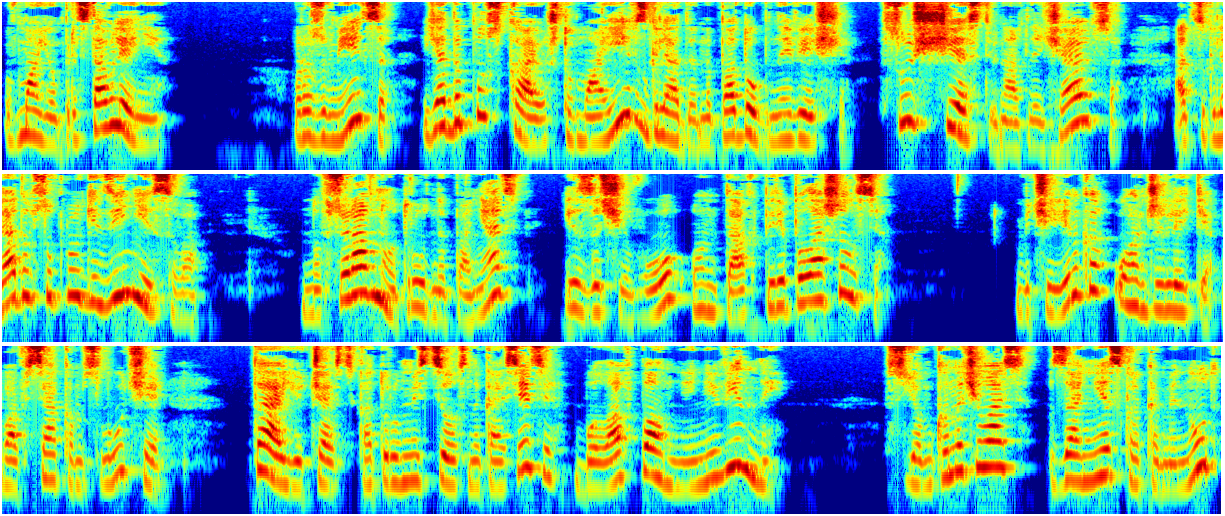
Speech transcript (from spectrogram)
в моем представлении. Разумеется, я допускаю, что мои взгляды на подобные вещи существенно отличаются от взглядов супруги Денисова, но все равно трудно понять, из-за чего он так переполошился. Вечеринка у Анжелики, во всяком случае, та ее часть, которая уместилась на кассете, была вполне невинной. Съемка началась за несколько минут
